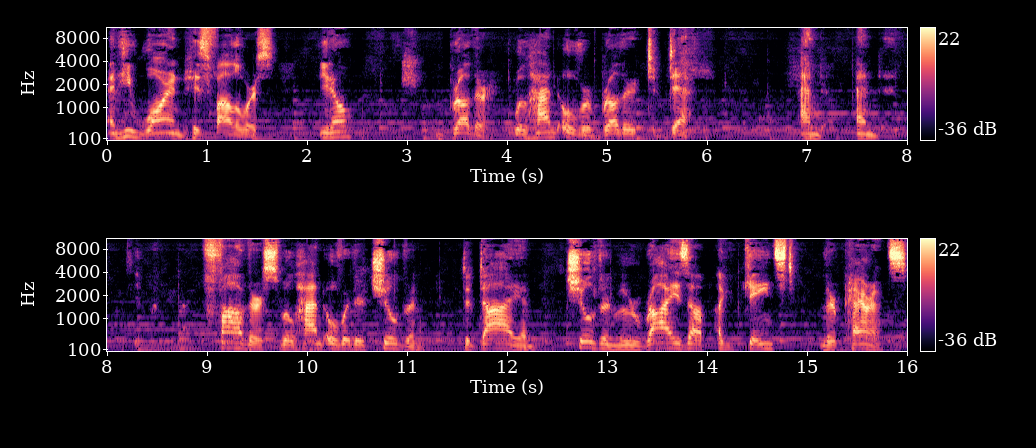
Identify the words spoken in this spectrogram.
And he warned his followers, you know, brother will hand over brother to death. And, and fathers will hand over their children to die and children will rise up against their parents.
